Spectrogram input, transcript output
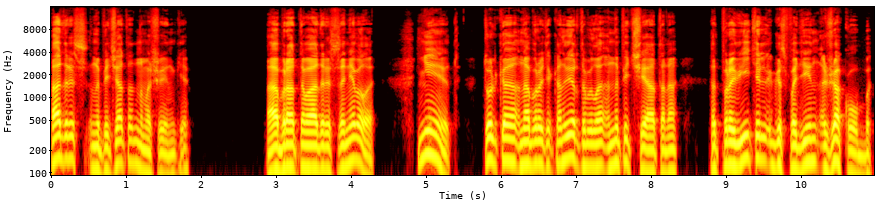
адрес напечатан на машинке. А обратного адреса не было? Нет, только на обороте конверта было напечатано «Отправитель господин Жакоб».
